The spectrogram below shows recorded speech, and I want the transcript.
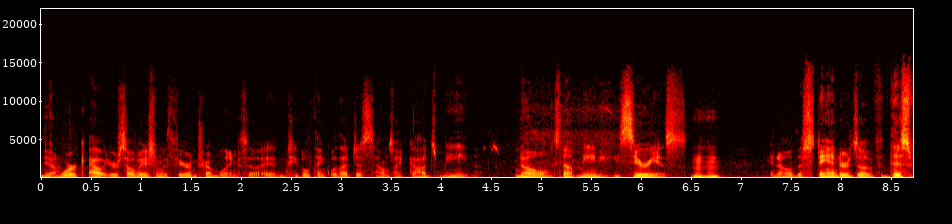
Yeah. Work out your salvation with fear and trembling. So, and people think, well, that just sounds like God's mean. No, he's not mean. He's serious. hmm You know, the standards of this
